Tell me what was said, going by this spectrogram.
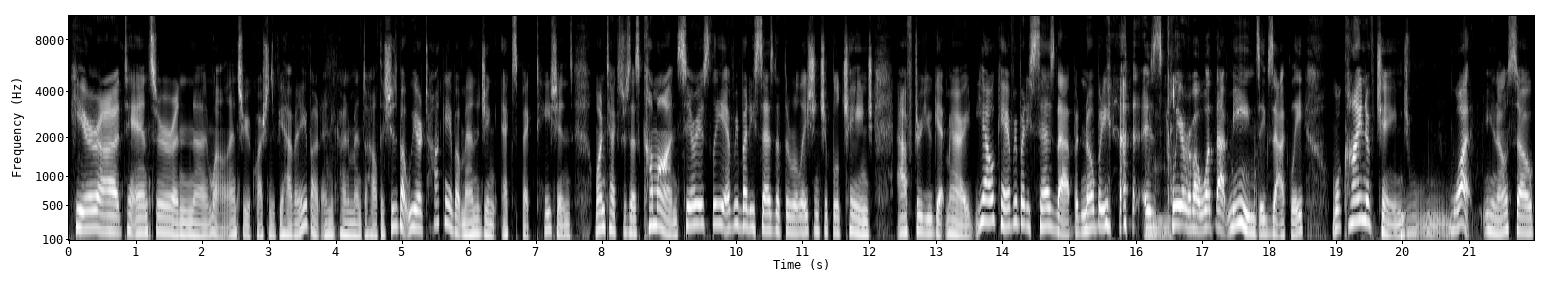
here uh, to answer and, uh, well, answer your questions if you have any about any kind of mental health issues. But we are talking about managing expectations. One texter says, Come on, seriously? Everybody says that the relationship will change after you get married. Yeah, okay, everybody says that, but nobody is clear about what that means exactly. What kind of change? What? You know, so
